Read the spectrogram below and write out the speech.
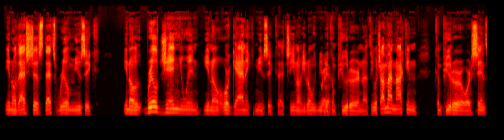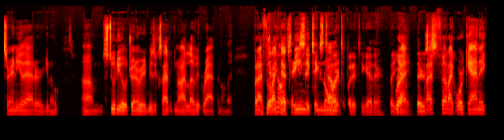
You know, that's just that's real music. You know, real genuine. You know, organic music. That you know, you don't need right. a computer or nothing. Which I'm not knocking computer or synths or any of that, or you know, um, studio generated music. So I, you know, I love it, rap and all that. But I feel Yeah, like no, it that's takes, being it takes ignored. talent to put it together. But yeah, there's But I feel like organic,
